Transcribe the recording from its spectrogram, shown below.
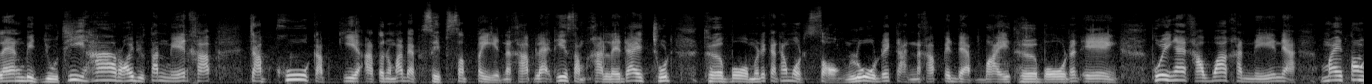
แรงบิดอยู่ที่ 500 นิวตันเมตรครับ จับคู่กับเกียร์อัตโนมัติแบบ 10 สปีดนะครับ และที่สำคัญเลยได้ชุดเทอร์โบมาด้วยกันทั้งหมด 2 ลูกด้วยกันนะครับ เป็นแบบไบเทอร์โบนั่นเอง พูดง่ายๆครับว่าคันนี้เนี่ยไม่ต้อง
